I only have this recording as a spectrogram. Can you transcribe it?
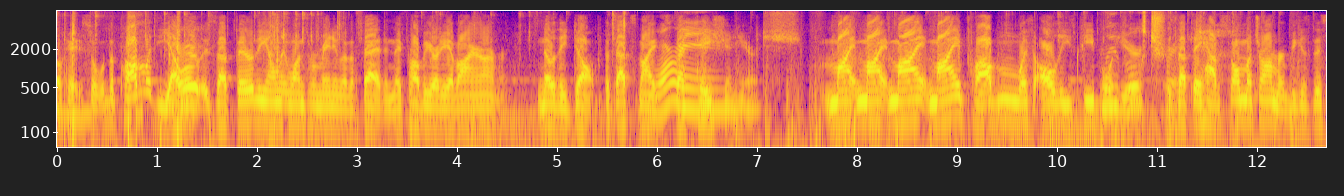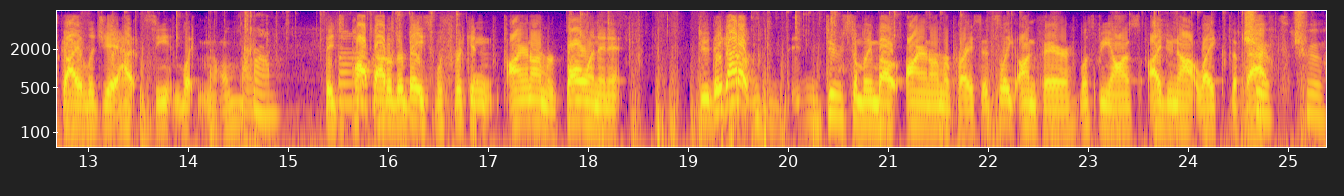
Okay, so the problem with yellow is that they're the only ones remaining with a bed, and they probably already have iron armor. No, they don't. But that's my expectation here. Orange. My my my my problem with all these people We here is that they have so much armor because this guy legit had see like oh my From. they just popped out of their base with freaking iron armor balling in it. Dude, they gotta do something about iron armor price. It's like unfair. Let's be honest. I do not like the True, fact true,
